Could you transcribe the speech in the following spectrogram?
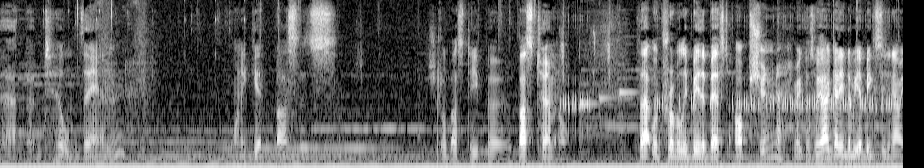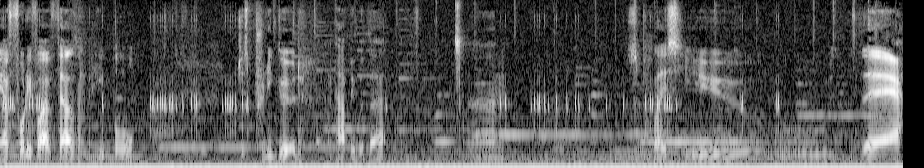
that. But until then, I want to get buses. Shuttle bus depot, bus terminal. That would probably be the best option, because we are getting to be a big city now. We have 45,000 people, which is pretty good. I'm happy with that. Um, let's place you there.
